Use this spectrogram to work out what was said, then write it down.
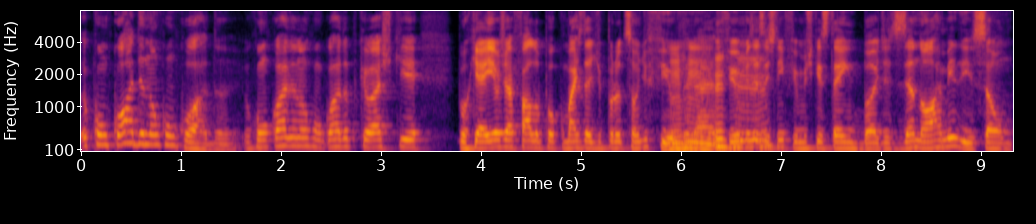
eu concordo e não concordo. Eu concordo e não concordo porque eu acho que. Porque aí eu já falo um pouco mais da de produção de filme, uhum. né? Filmes, uhum. existem filmes que têm budgets enormes e são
